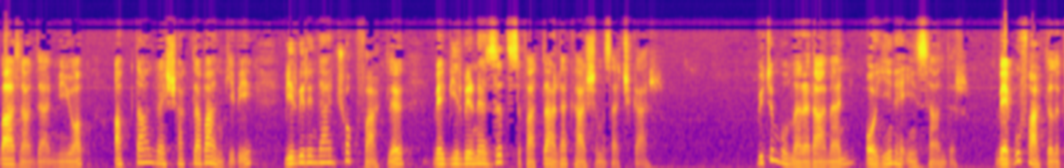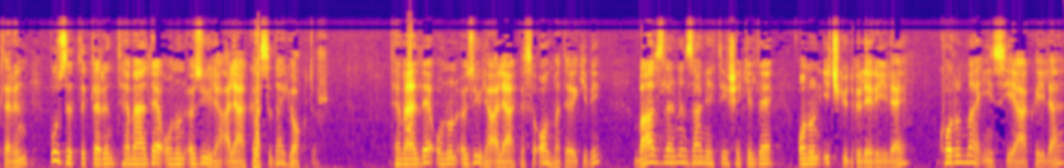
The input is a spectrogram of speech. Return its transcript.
bazen de miyop, aptal ve şaklaban gibi birbirinden çok farklı ve birbirine zıt sıfatlarla karşımıza çıkar. Bütün bunlara rağmen o yine insandır ve bu farklılıkların, bu zıtlıkların temelde onun özüyle alakası da yoktur. Temelde onun özüyle alakası olmadığı gibi, bazılarının zannettiği şekilde onun içgüdüleriyle, korunma insiyakıyla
